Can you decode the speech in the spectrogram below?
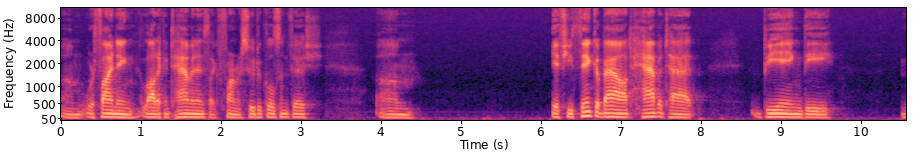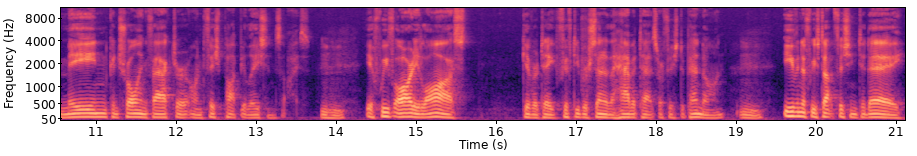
Um, we're finding a lot of contaminants like pharmaceuticals in fish. Um, if you think about habitat being the main controlling factor on fish population size, mm-hmm. if we've already lost, give or take, 50% of the habitats our fish depend on, mm. even if we stop fishing today,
